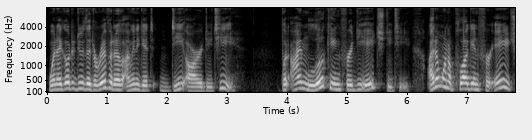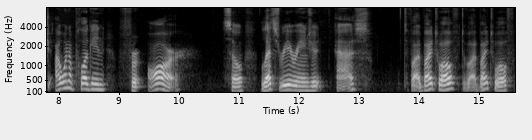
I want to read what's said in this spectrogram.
When I go to do the derivative, I'm going to get dr dt. But I'm looking for dh dt. I don't want to plug in for h, I want to plug in for r. So let's rearrange it as divide by 12, divide by 12.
